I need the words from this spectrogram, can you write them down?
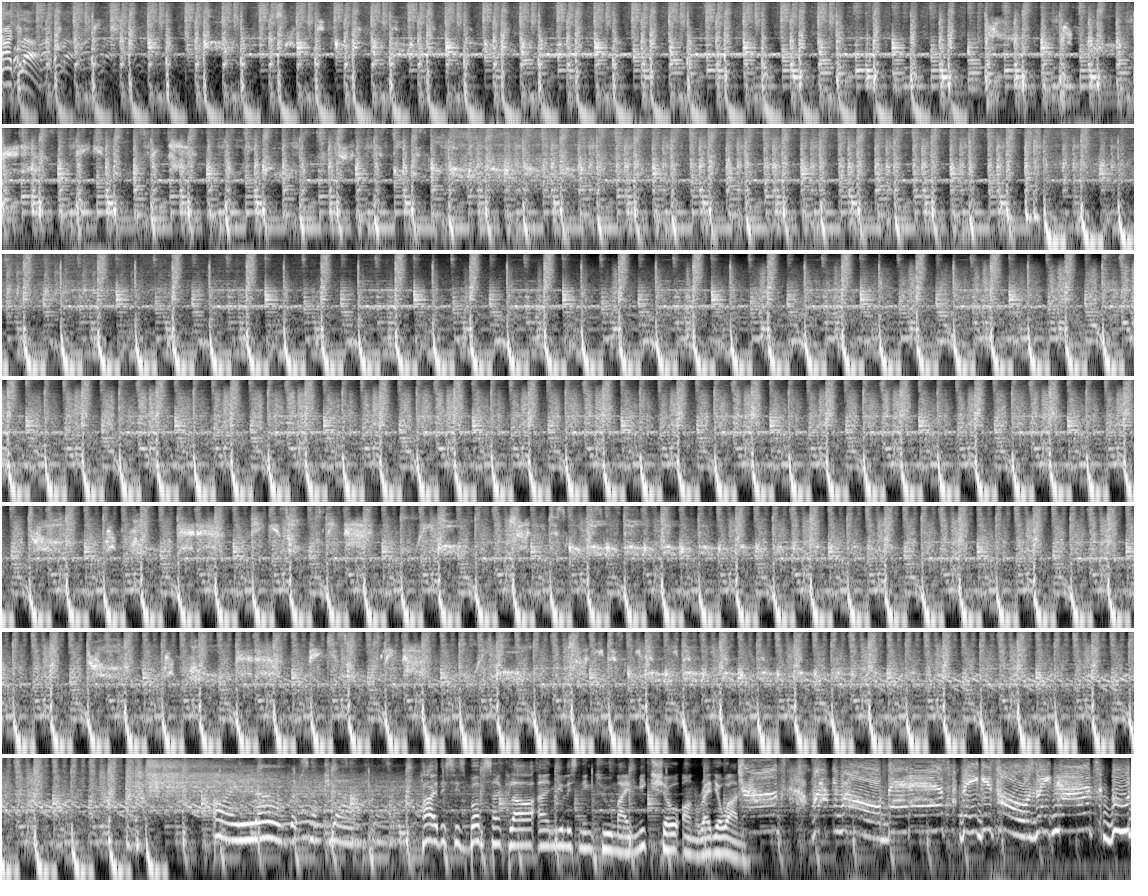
Bob Hi, this is Bob Sinclar, and you're listening to my mix show on Radio 1. Vegas hoes, late nights, booty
